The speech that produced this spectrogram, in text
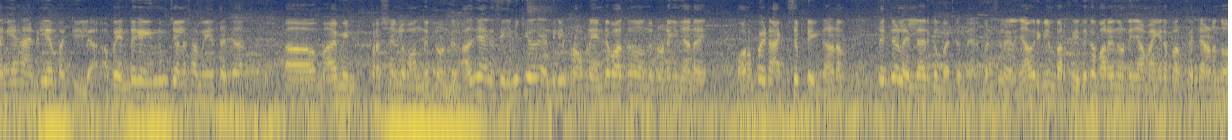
തനിയെ ഹാൻഡിൽ ചെയ്യാൻ പറ്റിയില്ല. അപ്പോൾ എന്റെ കയ്യിൽ നിന്നും ചില സമയത്തൊക്കെ ഐ മീൻ പ്രശ്നങ്ങൾ വന്നിട്ടുണ്ട്. അത് ഞാൻ എനിക്ക് എന്തെങ്കിലും പ്രോബ്ലം എന്റെ ഭാഗത്ത് നിന്ന് വന്നിട്ടുണ്ടെങ്കിൽ ഞാൻ ഉറപ്പായിട്ട് അക്സെപ്റ്റ് ചെയ്യും. കാരണം എല്ലാവർക്കും പറ്റുന്നത് മനസ്സിലായില്ല? ഞാൻ ഒരിക്കലും പെർഫെക്റ്റ് ഇതൊക്കെ പറയുന്നതുകൊണ്ട് ഞാൻ ഭയങ്കര പെർഫെക്റ്റ് ആണെന്നോ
